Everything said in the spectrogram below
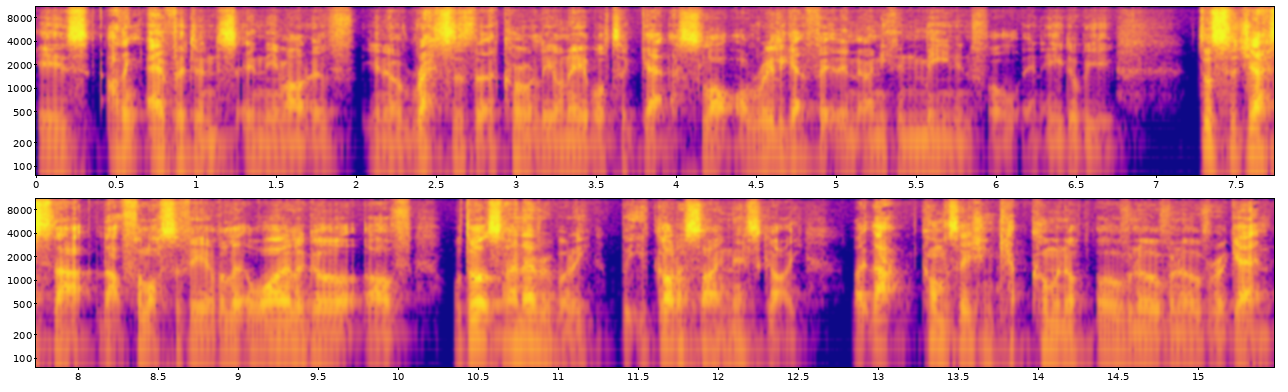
is, I think, evidence in the amount of you know wrestlers that are currently unable to get a slot or really get fitted into anything meaningful in AEW. Does suggest that that philosophy of a little while ago of well, don't sign everybody, but you've got to sign this guy. Like that conversation kept coming up over and over and over again.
